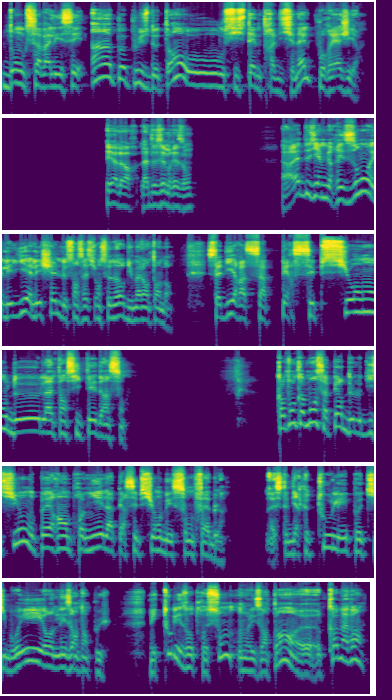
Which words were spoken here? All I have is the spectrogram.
Donc ça va laisser un peu plus de temps au système traditionnel pour réagir. Et alors, la deuxième raison? Alors la deuxième raison, elle est liée à l'échelle de sensation sonore du malentendant, c'est-à-dire à sa perception de l'intensité d'un son. Quand on commence à perdre de l'audition, on perd en premier la perception des sons faibles. C'est-à-dire que tous les petits bruits, on ne les entend plus. Mais tous les autres sons, on les entend euh, comme avant.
